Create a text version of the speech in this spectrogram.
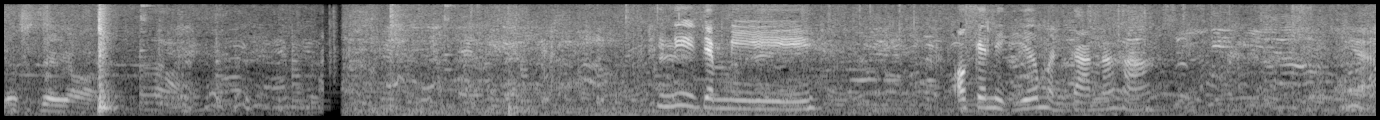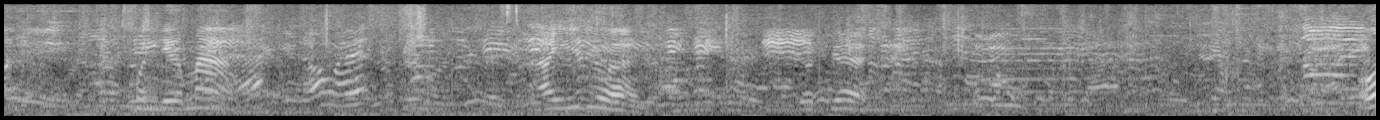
Yes, they are. ที่นี่จะมีออร์แกนิกเยอะเหมือนกันนะคะเนี่ยคนเยอะมาก How you doing? Good, good. โอ้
